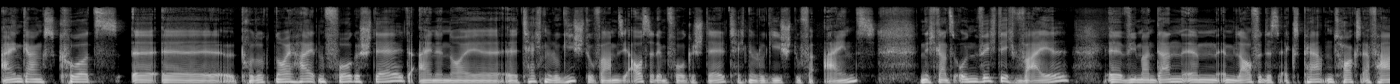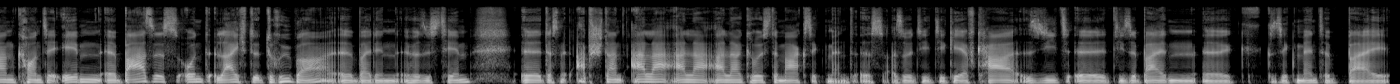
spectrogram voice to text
eingangs kurz äh, äh, Produktneuheiten vorgestellt. Eine neue äh, Technologiestufe haben sie außerdem vorgestellt, Technologiestufe 1. Nicht ganz unwichtig, weil, äh, wie man dann im, im Laufe des Expertentalks erfahren konnte, eben äh, Basis und leicht drüber äh, bei den Hörsystemen, das mit Abstand aller, aller, aller allergrößte Marktsegment ist. Also die, die GfK sieht äh, diese beiden äh, Segmente bei,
